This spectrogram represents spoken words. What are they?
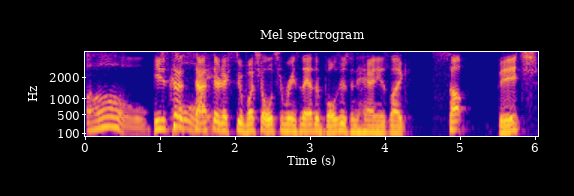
Oh. He just kind of sat there next to a bunch of Ultramarines and they had their bolters in hand. He's like, Sup, bitch.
